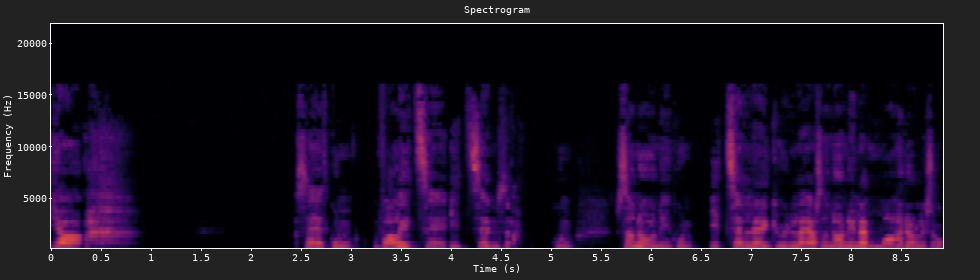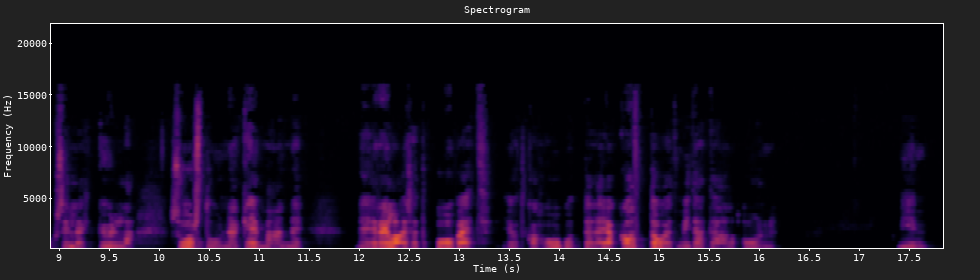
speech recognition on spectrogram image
Ja se, että kun valitsee itsensä, kun sanoo niin kuin itselleen kyllä ja sanoo niille mahdollisuuksille kyllä, suostuu näkemään ne, ne erilaiset ovet, jotka houkuttelee ja katsoo, että mitä täällä on, niin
